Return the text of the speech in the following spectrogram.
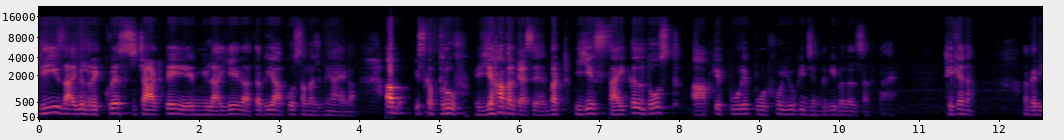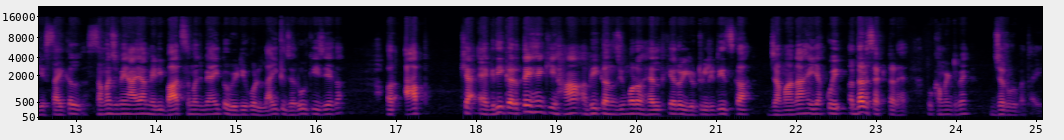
Please I will request chart पे ये मिलाइएगा, तभी आपको समझ में आएगा। अब इसका प्रूफ यहाँ पर कैसे है? बट ये साइकिल दोस्त आपके पूरे पोर्टफोलियो की ज़िंदगी बदल सकता है। ठीक है ना? अगर ये साइकिल समझ में आया, मेरी बात समझ में आई तो वीडियो को लाइक ज़रूर कीजिएगा। और आप क्या एग्री करते हैं कि हाँ अभी कंज्यूमर और हेल्थ केयर और यूटिलिटीज़ का ज़माना है या कोई अदर सेक्टर है तो कमेंट में ज़रूर बताइए।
